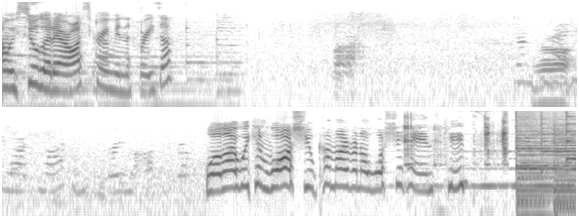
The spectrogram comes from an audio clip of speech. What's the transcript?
And we've still got our ice cream in the freezer. Well, no, we can wash. You'll come over and I'll wash your hands, kids.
